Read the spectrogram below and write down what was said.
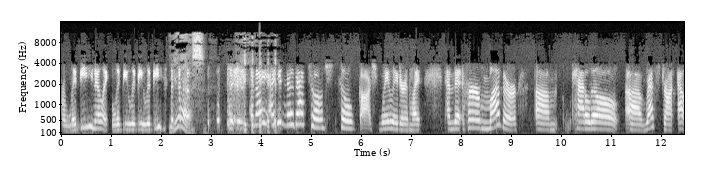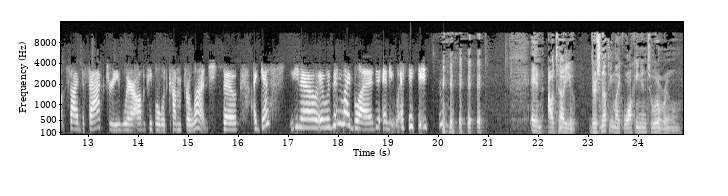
for Libby, you know, like Libby, Libby, Libby. Yes. and I, I didn't know that till, till, gosh, way later in life. And that her mother, um, had a little, uh, restaurant outside the factory where all the people would come for lunch. So I guess, you know, it was in my blood anyway. And I'll tell you, there's nothing like walking into a room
